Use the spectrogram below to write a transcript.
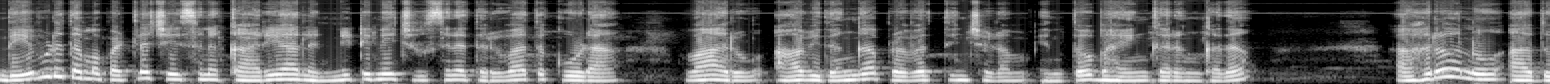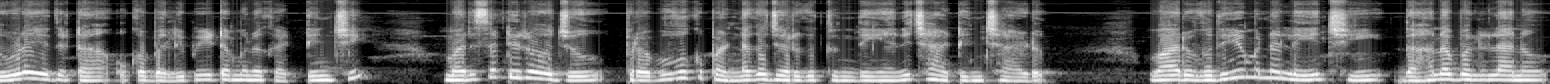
దేవుడు తమ పట్ల చేసిన కార్యాలన్నిటినీ చూసిన తరువాత కూడా వారు ఆ విధంగా ప్రవర్తించడం ఎంతో భయంకరం కదా? అహరోను ఆ దూడ ఎదుట ఒక బలిపీఠమును కట్టించి మరుసటి రోజు ప్రభువుకు పండగ జరుగుతుంది అని చాటించాడు. వారు ఉదయమున లేచి దహన బలులను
